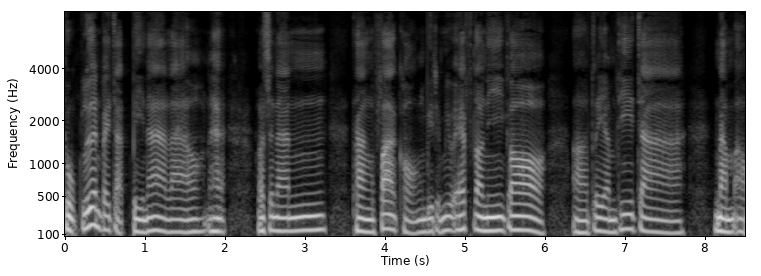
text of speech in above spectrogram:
ถูกเลื่อนไปจัดปีหน้าแล้วนะฮะ เพราะฉะนั้นทางฝ่ายของ BWF ตอนนี้ก็เตรียมที่จะนำเอา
